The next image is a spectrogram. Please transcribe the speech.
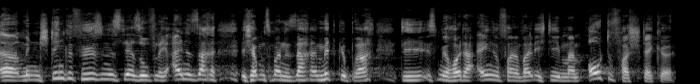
Äh, mit den Stinkefüßen ist ja so vielleicht eine Sache. Ich habe uns mal eine Sache mitgebracht, die ist mir heute eingefallen, weil ich die in meinem Auto verstecke.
